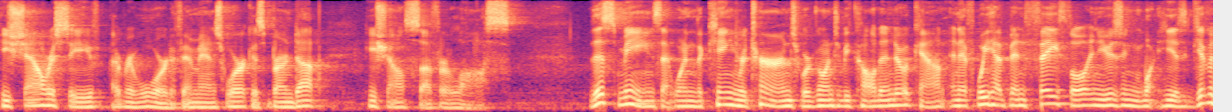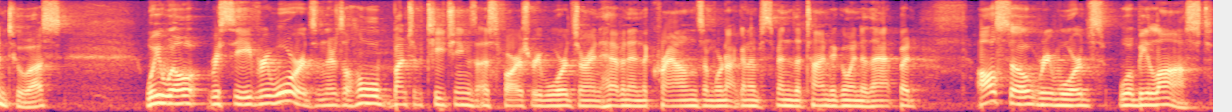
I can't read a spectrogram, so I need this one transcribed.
he shall receive a reward. If any man's work is burned up, he shall suffer loss. This means that when the king returns, we're going to be called into account. And if we have been faithful in using what he has given to us, we will receive rewards. And there's a whole bunch of teachings as far as rewards are in heaven and the crowns, and we're not going to spend the time to go into that. But also, rewards will be lost.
